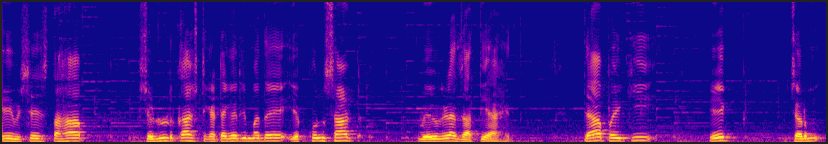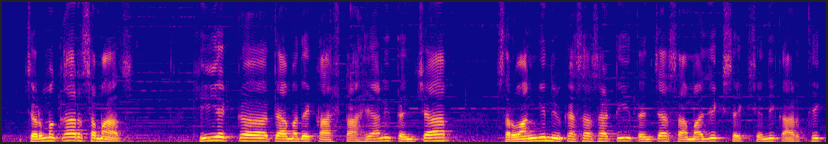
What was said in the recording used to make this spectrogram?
हे विशेषत शेड्यूल्ड कास्ट कॅटेगरीमध्ये एकोणसाठ वेगवेगळ्या जाती आहेत. त्यापैकी एक चर्म चर्मकार समाज ही एक त्यामध्ये कास्ट आहे आणि त्यांच्या सर्वांगीण विकासासाठी त्यांच्या सामाजिक शैक्षणिक आर्थिक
